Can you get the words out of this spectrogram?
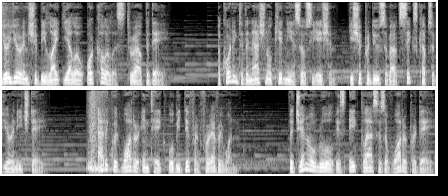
Your urine should be light yellow or colorless throughout the day. According to the National Kidney Association, you should produce about 6 cups of urine each day. Adequate water intake will be different for everyone. The general rule is 8 glasses of water per day,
